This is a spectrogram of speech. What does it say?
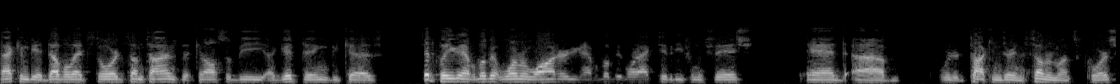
that can be a double-edged sword sometimes, but can also be a good thing because typically you're going to have a little bit warmer water, you're going to have a little bit more activity from the fish, and um, we're talking during the summer months, of course,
